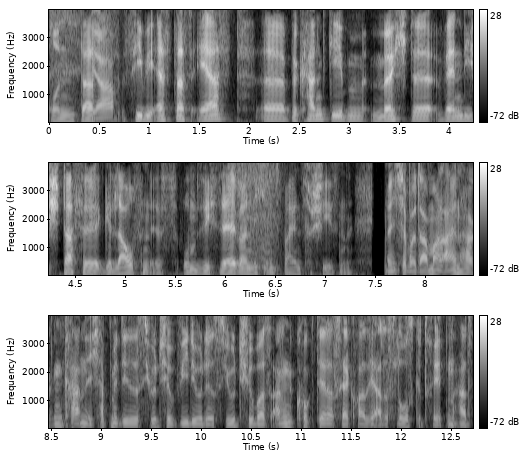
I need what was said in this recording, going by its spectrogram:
Und dass Ja. CBS das erst äh, bekannt geben möchte, wenn die Staffel gelaufen ist, um sich selber nicht ins Bein zu schießen. Wenn ich aber da mal einhaken kann, ich habe mir dieses YouTube-Video des YouTubers angeguckt, der das ja quasi alles losgetreten hat.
